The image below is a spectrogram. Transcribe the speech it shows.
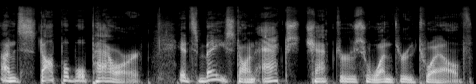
Unstoppable Power. It's based on Acts chapters 1 through 12.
